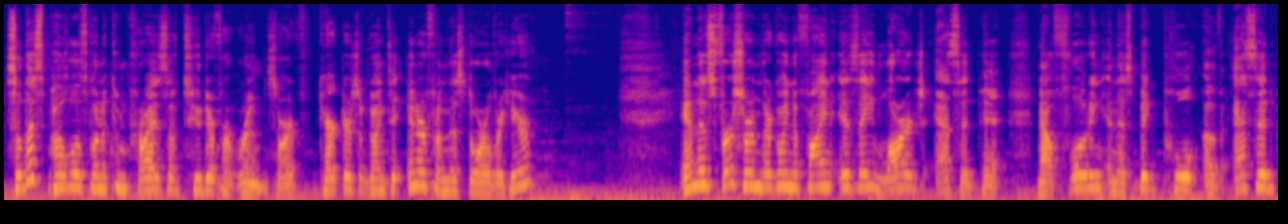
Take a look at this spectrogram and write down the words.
So this puzzle is going to comprise of two different rooms. So our characters are going to enter from this door over here, and this first room they're going to find is a large acid pit. Now floating in this big pool of acid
